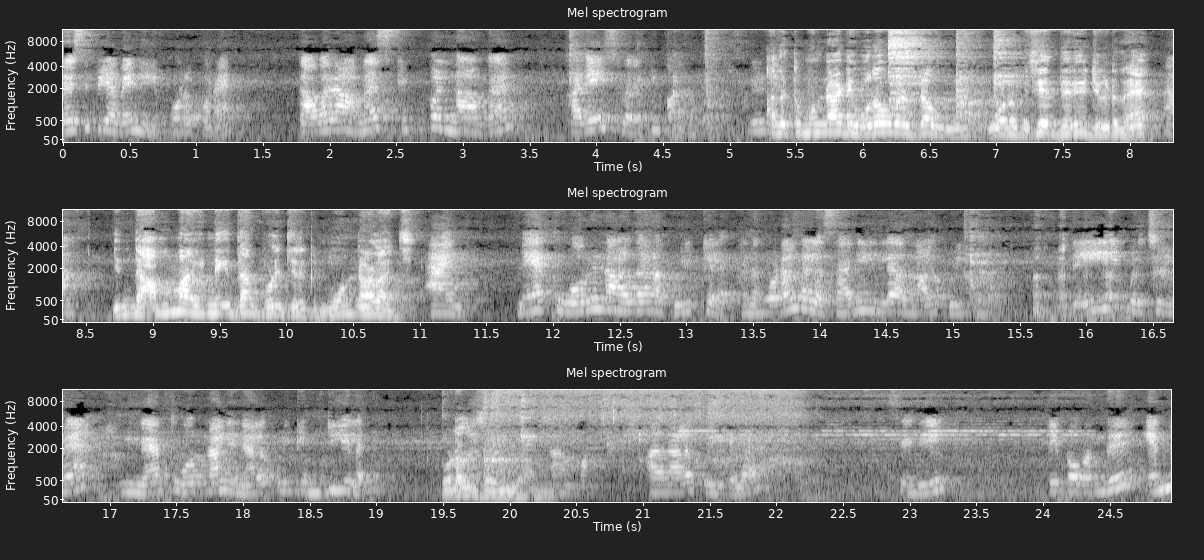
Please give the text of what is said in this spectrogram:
ரெசிபியாவே நீங்க போட போறேன். தவறாம ஸ்கிப் பண்ணாம கடைசி வரைக்கும் பாருங்க அதுக்கு முன்னாடி உறவுகள்கிட்ட ஒரு விஷயம் தெரிவிச்சுக்கிட்டேன். இந்த அம்மா இன்னைக்கு தான் குளிச்சிருக்கு. மூணு நாள் ஆச்சு நேத்து ஒரு நாள் தான் நான் குளிக்கல. எனக்கு உடல்நிலை சரியில்லை அதனால குளிக்கல. டெய்லி குளிச்சிருவேன். நேத்து ஒரு நாள் என்னால குளிக்க முடியல. உடல் சரியில்லை. ஆமா. அதனால குளிக்கல. சரி இப்போ வந்து என்ன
